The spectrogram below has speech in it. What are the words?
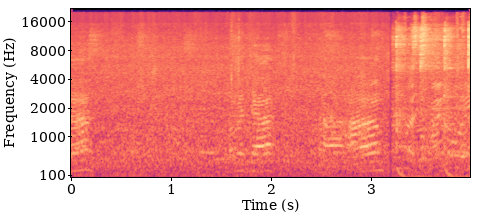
พร้อมแล้วจ้าพร้อมแล้วจ้าสาม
